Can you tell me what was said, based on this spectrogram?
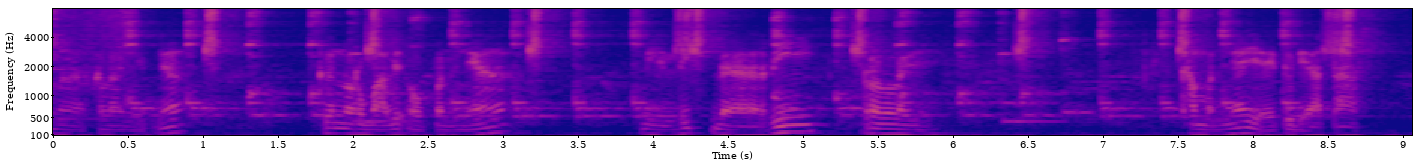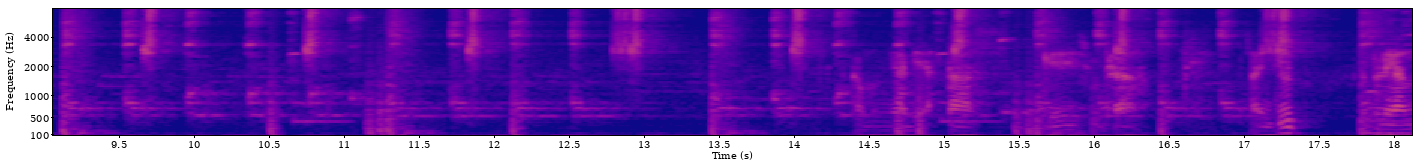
Nah selanjutnya ke normally opennya milik dari relay. Kamennya yaitu di atas oke sudah. Lanjut. Kalian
